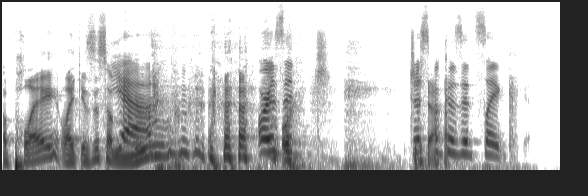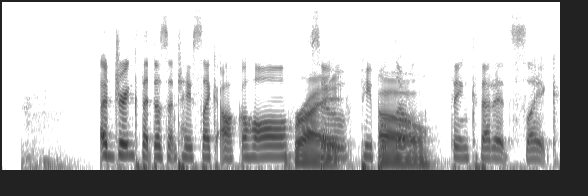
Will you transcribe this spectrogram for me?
a play? Like is this a Yeah. move? Or is it j- just Yeah. because it's like a drink that doesn't taste like alcohol? Right. So people Oh. don't think that it's like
